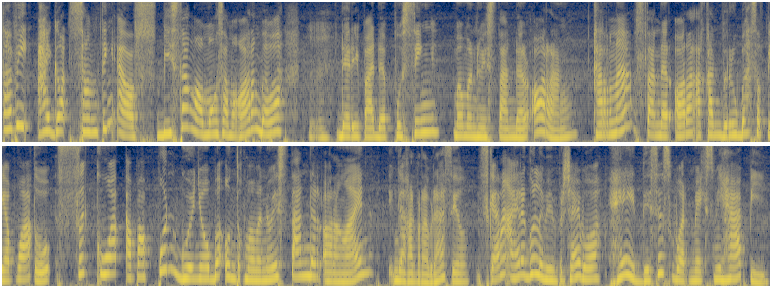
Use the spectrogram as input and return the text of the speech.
tapi I got something else. Bisa ngomong sama orang bahwa daripada pusing memenuhi standar orang karena standar orang akan berubah setiap waktu. Sekuat apa pun gue nyoba untuk memenuhi standar orang lain nggak akan pernah berhasil. Sekarang akhirnya gue lebih percaya bahwa hey this is what makes me happy.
